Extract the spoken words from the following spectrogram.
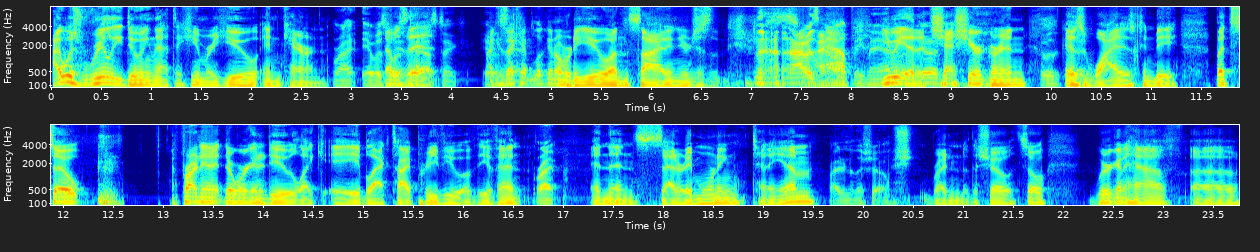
I was really doing that to humor you and Karen. Right. It was That was fantastic. it. It Because I kept looking over to you on the side, and you're just. I was happy, man. You was had a. Cheshire grin as wide as can be. But so Friday night, then we're going to do like a black tie preview of the event. Right. And then Saturday morning, 10 a.m., Right into the show. sh- right into the show. So we're going to have uh,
